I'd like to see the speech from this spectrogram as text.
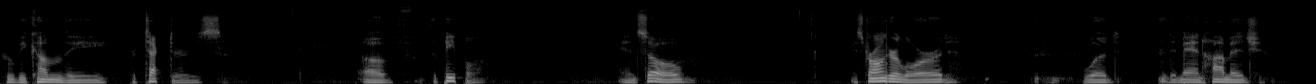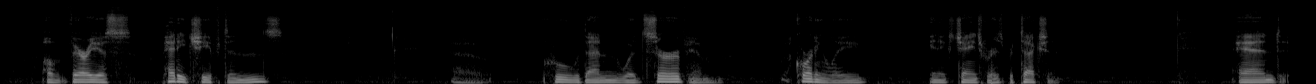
who become the protectors of the people. And so, a stronger lord would demand homage of various petty chieftains uh, who then would serve him accordingly in exchange for his protection. And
